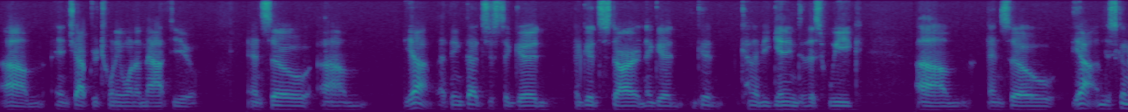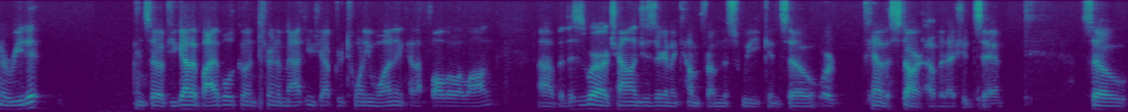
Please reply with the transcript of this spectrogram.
um, in chapter 21 of Matthew. And so, um, yeah, I think that's just a good a good start and a good good kind of beginning to this week. Um, and so, yeah, I'm just going to read it. And so, if you got a Bible, go and turn to Matthew chapter 21 and kind of follow along. Uh, but this is where our challenges are going to come from this week, and so, or kind of the start of it, I should say. So,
